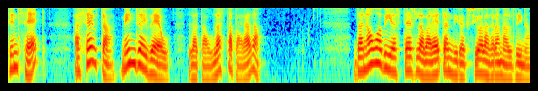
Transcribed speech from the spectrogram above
Tens set? Asseu-te, menja i beu. La taula està parada. De nou havia estès la vareta en direcció a la gran alzina,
